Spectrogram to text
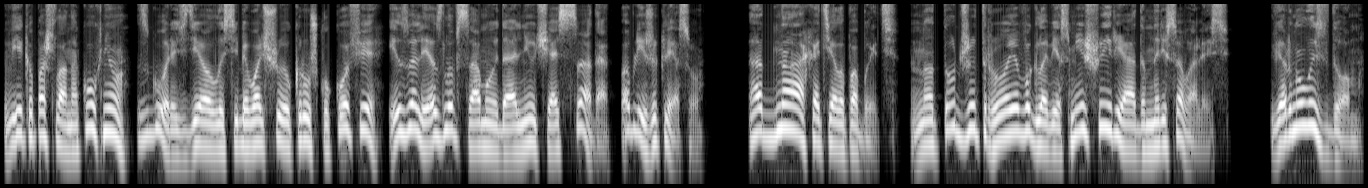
Вика пошла на кухню, с горя сделала себе большую кружку кофе и залезла в самую дальнюю часть сада, поближе к лесу. Одна хотела побыть, но тут же трое во главе с Мишей рядом нарисовались. Вернулась в дом,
